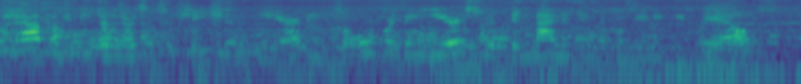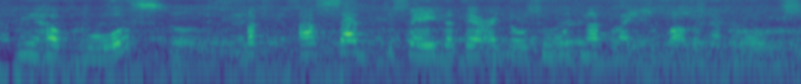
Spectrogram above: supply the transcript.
we have a homeowners association here. So over the years, we've been managing the community well. We have rules, but uh, sad to say that there are those who would not like to follow the rules.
